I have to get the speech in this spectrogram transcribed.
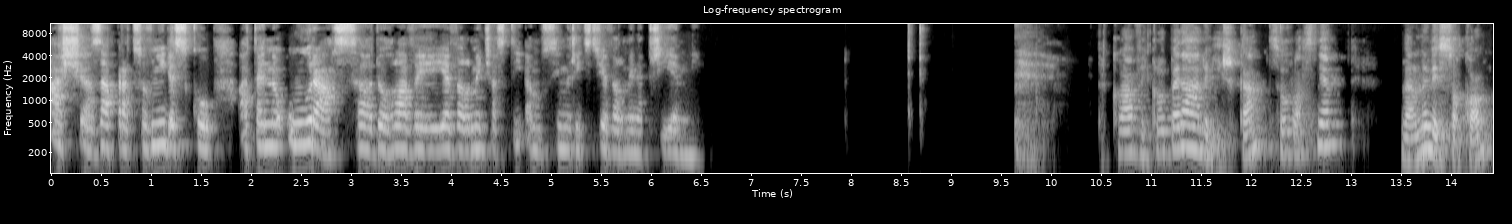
až za pracovní desku a ten úraz do hlavy je velmi častý a musím říct, že velmi nepříjemný. taková vyklopená dvířka jsou vlastně velmi vysoko.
